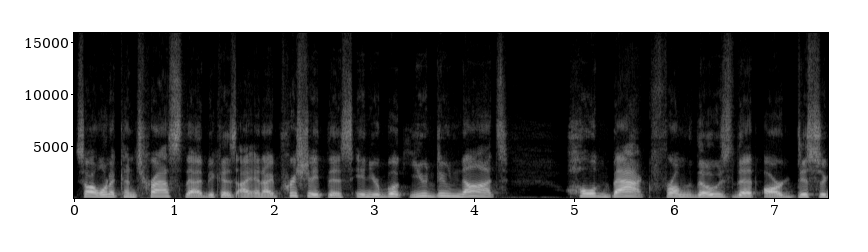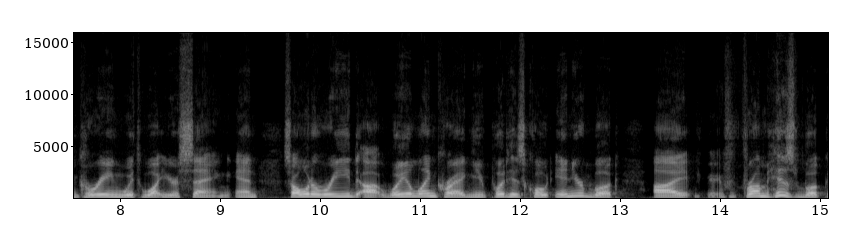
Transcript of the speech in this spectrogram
So I want to contrast that because I and I appreciate this in your book. You do not hold back from those that are disagreeing with what you're saying. And so I want to read uh, William Lane Craig. You put his quote in your book uh, from his book,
